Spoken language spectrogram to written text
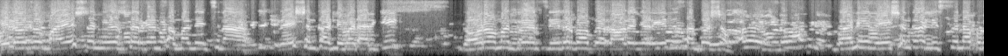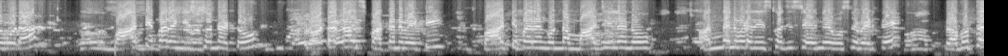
ఈరోజు మహేష్ నియోజకవర్గానికి సంబంధించిన రేషన్ కార్డులు ఇవ్వడానికి గౌరవ మంత్రి గారు శ్రీధర్ బాబు గారు రావడం జరిగింది. సంతోషం. కానీ రేషన్ కార్డులు ఇస్తున్నప్పుడు కూడా పార్టీ పరంగా ఇస్తున్నట్టు ప్రోటోకాల్స్ పక్కన పెట్టి పార్టీ పరంగా ఉన్న మాజీలను అందరిని కూడా తీసుకొచ్చి స్టేజ్ మీద కూర్చోబెడితే ప్రభుత్వ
